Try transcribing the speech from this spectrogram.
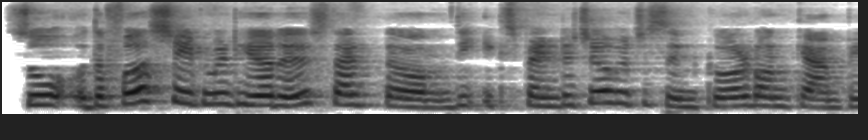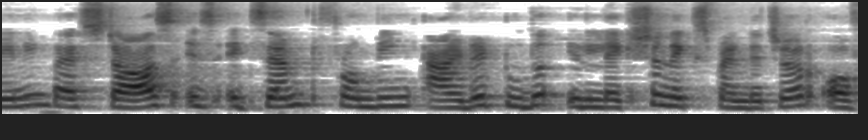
So the first statement here is that um, the expenditure which is incurred on campaigning by stars is exempt from being added to the election expenditure of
